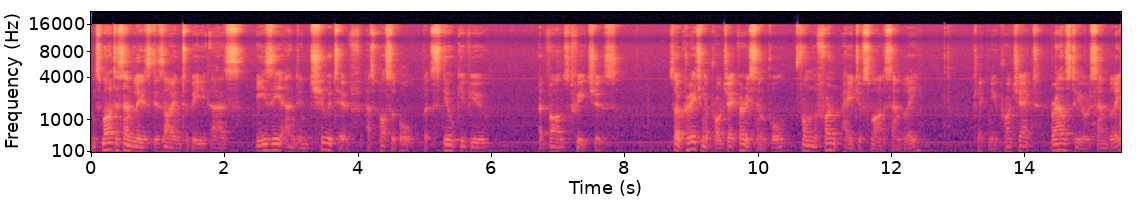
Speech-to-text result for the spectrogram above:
And Smart Assembly is designed to be as easy and intuitive as possible, but still give you advanced features. So creating a project, very simple, from the front page of Smart Assembly, click New Project, browse to your assembly,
